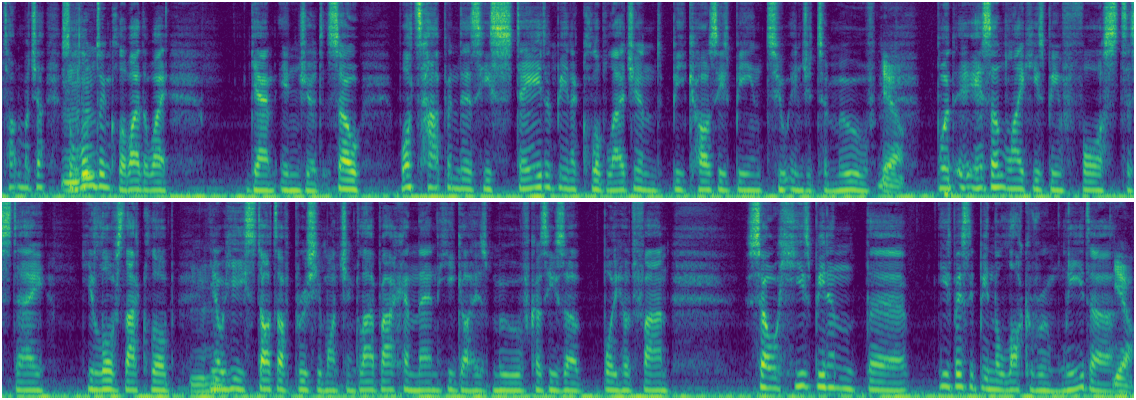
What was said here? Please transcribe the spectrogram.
Tottenham, it's a Mm-hmm. London club, either way. Again, injured. So what's happened is he's stayed and been a club legend because he's been too injured to move Yeah. but it isn't like he's been forced to stay. He loves that club. You mm-hmm. know, he started off Borussia Mönchengladbach and then he got his move because he's a boyhood fan. So he's been in the he's basically been the locker room leader. Yeah.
